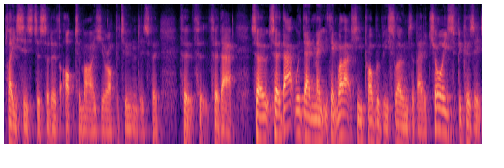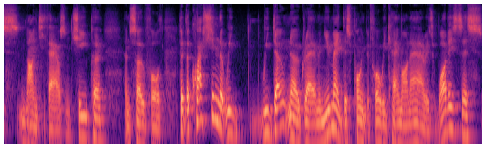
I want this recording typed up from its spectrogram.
places to sort of optimize your opportunities for, for, for, for that. So, so that would then make you think, well, actually, probably Sloan's a better choice because it's ninety thousand cheaper, and so forth. But the question that we we don't know, Graham, and you made this point before we came on air, is what is this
